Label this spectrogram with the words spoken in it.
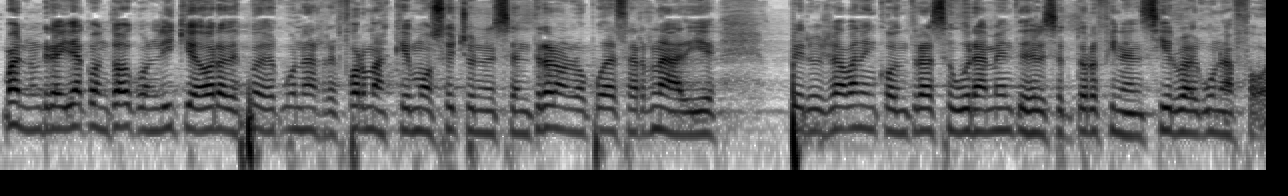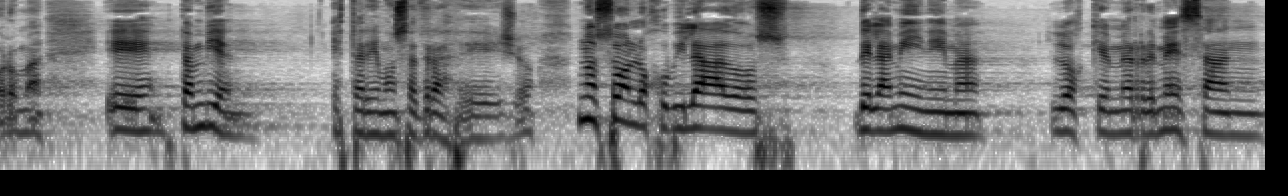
Bueno, en realidad contado con liqui ahora después de algunas reformas que hemos hecho en el central no lo puede hacer nadie, pero ya van a encontrar seguramente desde el sector financiero alguna forma. Eh, también estaremos atrás de ello. No son los jubilados de la mínima los que me remesan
